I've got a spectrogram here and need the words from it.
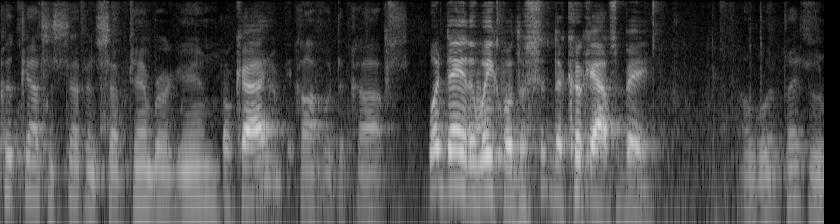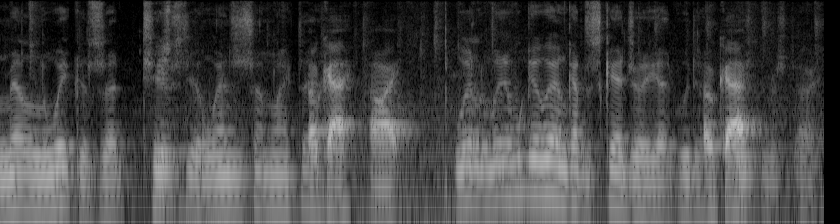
cookouts and stuff in September again. Okay. And Cough with the cops. What day of the week will the, s- the cookouts be? Oh, well, I think it's the middle of the week, is that Tuesday or Wednesday, something like that? Okay, all right. We'll, we'll, we haven't got the schedule yet. We just- Okay. we're starting.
